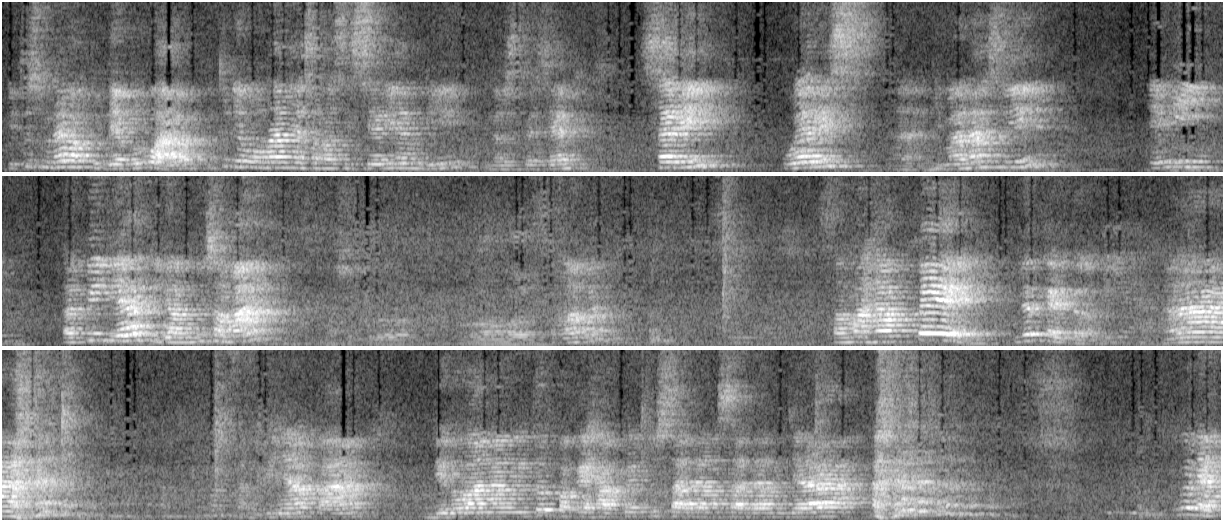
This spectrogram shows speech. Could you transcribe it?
itu sebenarnya waktu dia keluar itu dia mau nanya sama si Sherry yang di Station Sherry where is nah, di mana sih ini tapi dia diganggu sama masuk ke ruang lain sama apa? Sama HP lihat kayak itu? Nah artinya apa di ruangan itu pakai HP itu sadang-sadang ja. Coba lihat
